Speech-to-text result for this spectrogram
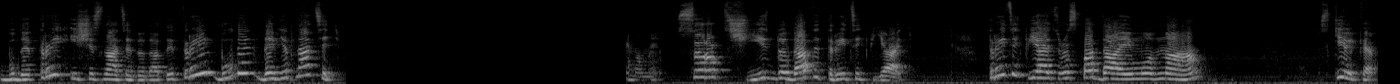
буде 3 і 16 додати 3 буде 19. 46 додати 35. 35 розкладаємо на скільки?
